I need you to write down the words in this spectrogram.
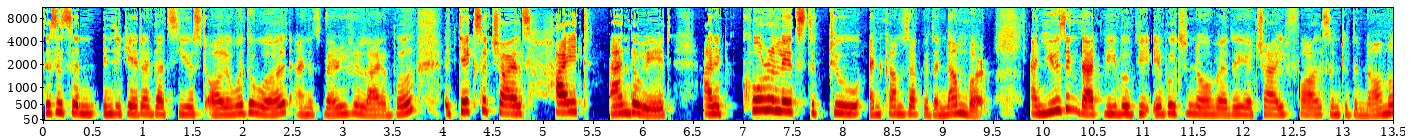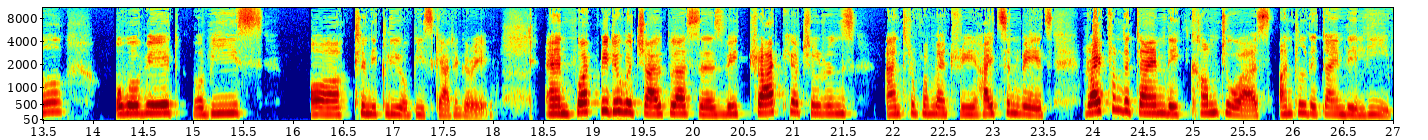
This is an indicator that's used all over the world and is very reliable. It takes a child's height and the weight and it correlates the two and comes up with a number. And using that, we will be able to know whether your child falls into the normal, overweight, obese, or clinically obese category. And what we do with Child Plus is we track your children's anthropometry, heights and weights, right from the time they come to us until the time they leave.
